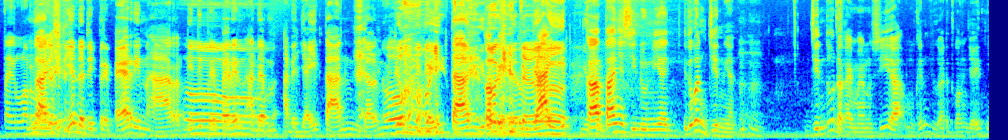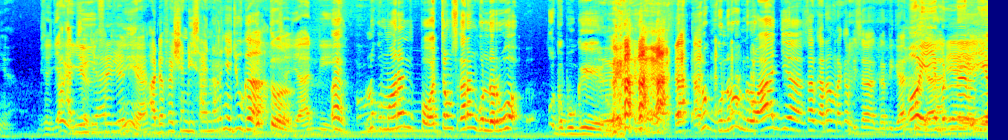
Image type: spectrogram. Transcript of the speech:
Tailor. Enggak, dia, dia udah di preparein har, dia Oh. ada ada jahitan di dalam Oh, dia punya jahitan gitu, Oh, gitu. jahit. Gitu. Katanya sih dunia itu kan jin kan. Mm-mm. Jin tuh udah kayak manusia, mungkin juga ada tukang jahitnya. Bisa Oh, jadi. iya, Bisa bisa jadi. jadi. Iya. Ada fashion designernya juga. Betul. Bisa jadi. Eh, lu kemarin pocong sekarang genderuwo oh, gebugin. lu genderuwo aja kan karena mereka bisa ganti-ganti. Oh, iya kan? bener, iya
